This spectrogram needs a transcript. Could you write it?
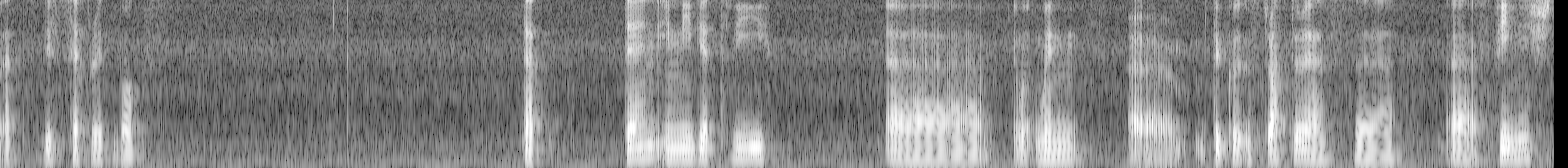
at this separate box. That then immediately uh, when uh, the constructor has uh, uh, finished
